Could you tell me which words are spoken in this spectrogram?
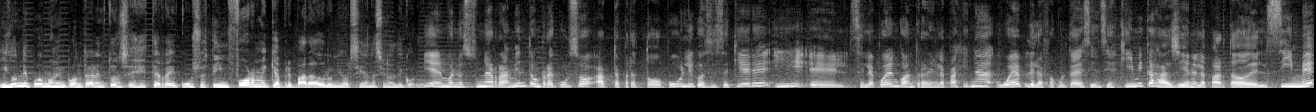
¿y dónde podemos encontrar entonces este recurso, este informe que ha preparado la Universidad Nacional de Córdoba? Bien, bueno, es una herramienta, un recurso apta para todo público si se quiere y eh, se la puede encontrar en la página web de la Facultad de Ciencias Químicas, allí en el apartado del CIME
